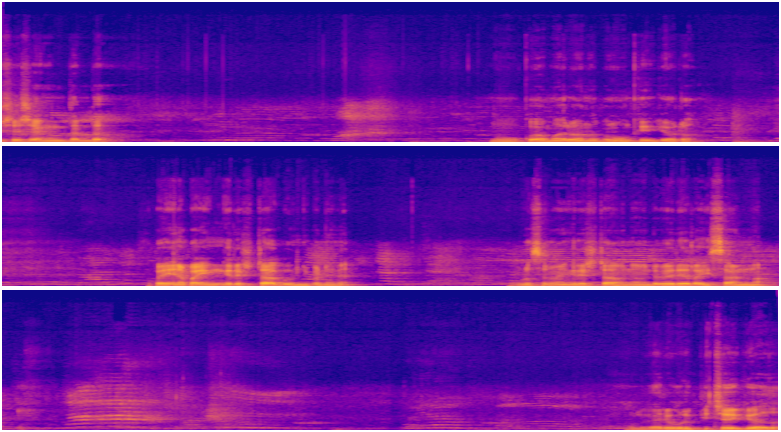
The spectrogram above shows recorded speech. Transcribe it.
വിശേഷം എങ്ങനത്തെ ഉണ്ട് നോക്കും അമ്മമാർ വന്നപ്പോൾ നോക്കി നിൽക്കുക കേട്ടോ അതിനെ ഭയങ്കര ഇഷ്ടമാണ് കുഞ്ഞു പെണ്ണിനെ. ഉളിസിന് ഭയങ്കര ഇഷ്ടമാണ് അവന്റെ പേര് റൈസാണ്ണ പുള്ളിക്കാരി ഒളിപ്പിച്ച് വയ്ക്കും അത്.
